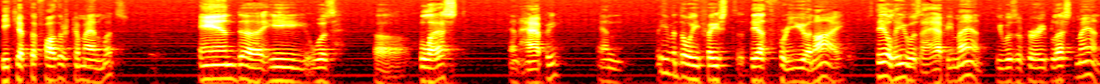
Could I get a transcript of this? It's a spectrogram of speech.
He kept the Father's commandments, and uh, he was uh, blessed and happy. And even though he faced death for you and I, still he was a happy man. He was a very blessed man.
